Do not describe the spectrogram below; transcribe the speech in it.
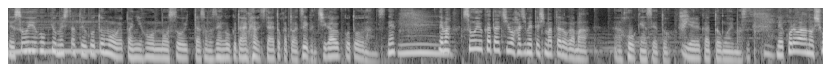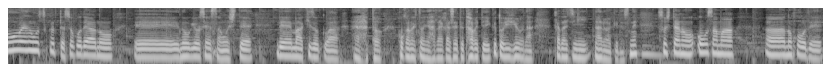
でそういう動きを見せたということもやっぱり日本のそういったその戦国大名の時代とかとは随分違うことなんですね。でまあそういう形を始めてしまったのがまあ封建制と言えるかと思います。はい、でこれはあの荘園を作ってそこであの、えー、農業生産をしてで、まあ、貴族は、えー、と他の人に働かせて食べていくというような形になるわけですね。うん、そしてあの王様の方で、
